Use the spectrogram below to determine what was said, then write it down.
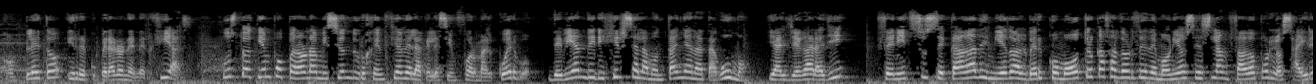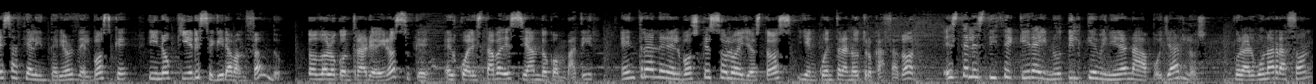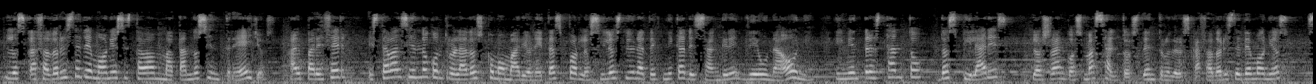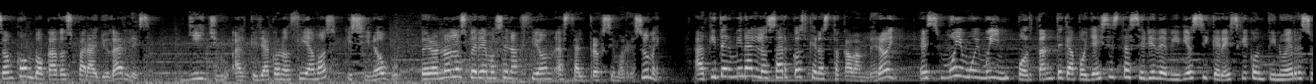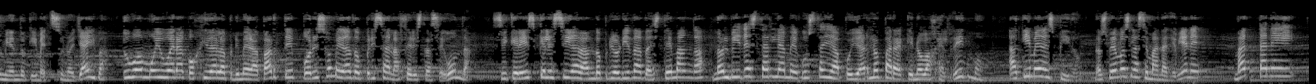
completo y recuperaron energías, justo a tiempo para una misión de urgencia de la que les informa el cuervo. Debían dirigirse a la montaña Natagumo, y al llegar allí, Zenitsu se caga de miedo al ver cómo otro cazador de demonios es lanzado por los aires hacia el interior del bosque y no quiere seguir avanzando. Todo lo contrario a Inosuke, el cual estaba deseando combatir. Entran en el bosque solo ellos dos y encuentran otro cazador. Este les dice que era inútil que vinieran a apoyarlos. Por alguna razón, los cazadores de demonios estaban matándose entre ellos. Al parecer, estaban siendo controlados como marionetas por los hilos de una técnica de sangre de una Oni. Y mientras tanto, dos pilares, los rangos más altos dentro de los cazadores de demonios son convocados para ayudarles, Giju, al que ya conocíamos, y Shinobu, pero no los veremos en acción hasta el próximo resumen. Aquí terminan los arcos que nos tocaban ver hoy. Es muy muy muy importante que apoyáis esta serie de vídeos si queréis que continúe resumiendo Kimetsu no Yaiba. Tuvo muy buena acogida la primera parte, por eso me he dado prisa en hacer esta segunda. Si queréis que le siga dando prioridad a este manga, no olvides darle a me gusta y apoyarlo para que no baje el ritmo. Aquí me despido. Nos vemos la semana que viene. ¡Matane!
